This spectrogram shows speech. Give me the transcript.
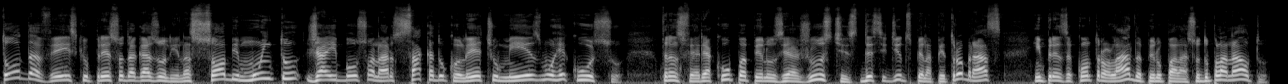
toda vez que o preço da gasolina sobe muito, Jair Bolsonaro saca do colete o mesmo recurso transfere a culpa pelos reajustes decididos pela Petrobras, empresa controlada pelo Palácio do Planalto,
